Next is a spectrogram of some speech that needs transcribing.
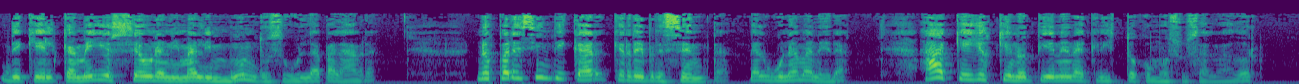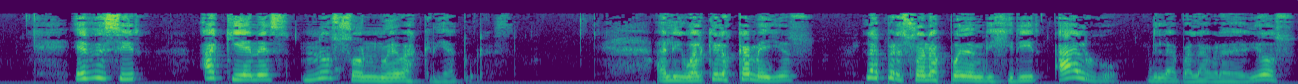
de que el camello sea un animal inmundo, según la palabra, nos parece indicar que representa, de alguna manera, a aquellos que no tienen a Cristo como su Salvador, es decir, a quienes no son nuevas criaturas. Al igual que los camellos, las personas pueden digerir algo de la palabra de Dios,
